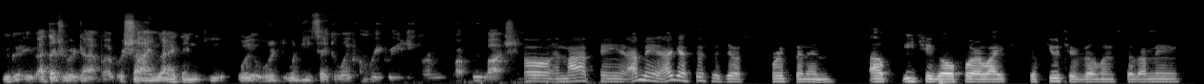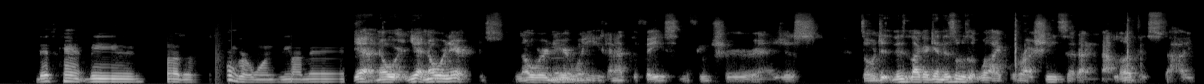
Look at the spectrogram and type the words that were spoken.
You good? I thought you were done, but Rashawn, you got anything? You what, what, what do you take away from rereading or rewatching? Oh, in my opinion, I mean, I guess this is just strengthening up Ichigo for like the future villains. Because I mean, this can't be the stronger ones. You know what I mean? Yeah, nowhere. Yeah, nowhere near. It's nowhere near mm-hmm. what he's gonna have to face in the future, and it's just so. This, like again, this was like Rashid said. I, I love this how he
